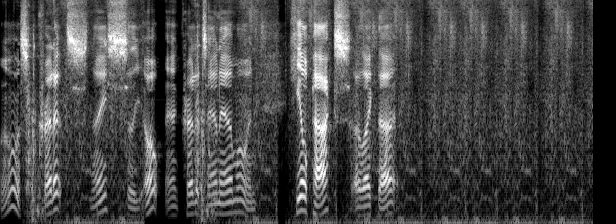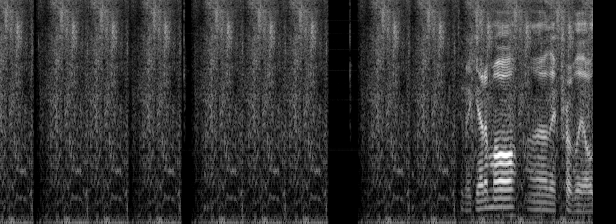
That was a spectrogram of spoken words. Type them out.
Oh, some credits. Nice. Oh, and credits and ammo and heal packs. I like that. Get them all? Uh, they probably all...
